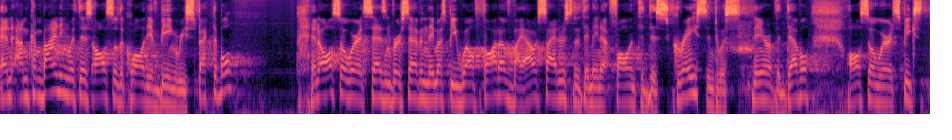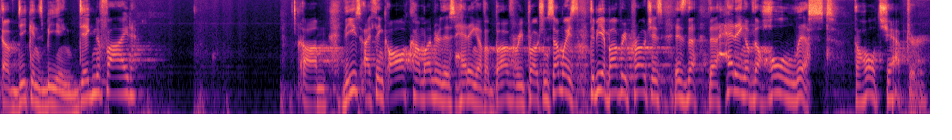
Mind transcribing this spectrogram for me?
And I'm combining with this also the quality of being respectable. And also, where it says in verse 7, they must be well thought of by outsiders so that they may not fall into disgrace, into a snare of the devil. Also, where it speaks of deacons being dignified. Um, these, I think, all come under this heading of above reproach. In some ways, to be above reproach is, is the, the heading of the whole list the whole chapter.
